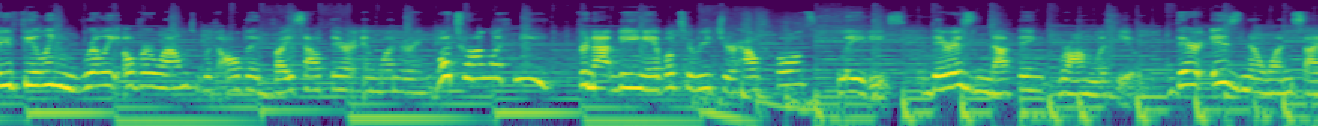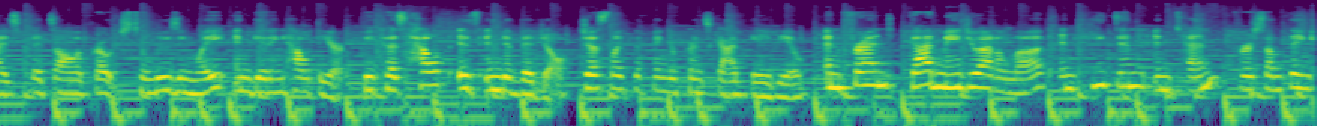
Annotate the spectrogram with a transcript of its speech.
Are you feeling really overwhelmed with all the advice out there and wondering, what's wrong with me for not being able to reach your health goals? Ladies, there is nothing wrong with you. There is no one size fits all approach to losing weight and getting healthier because health is individual, just like the fingerprints God gave you. And friend, God made you out of love and He didn't intend for something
